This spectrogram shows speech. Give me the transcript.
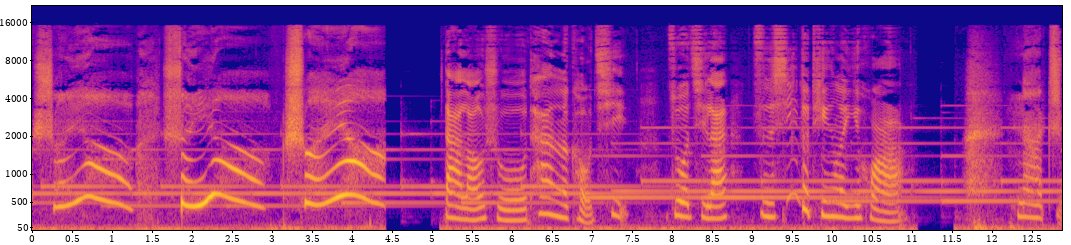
谁呀？谁呀？谁呀？大老鼠叹了口气，坐起来，仔细的听了一会儿。那只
